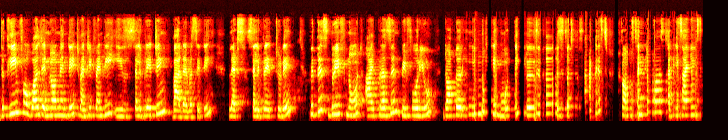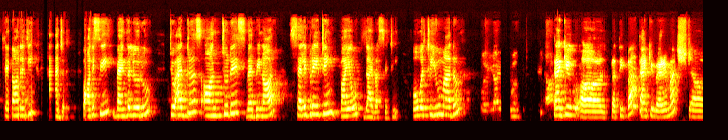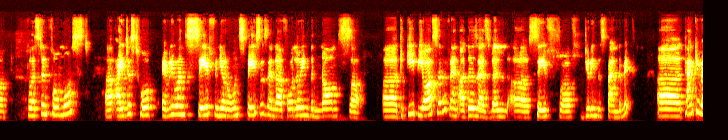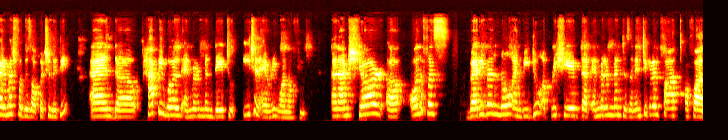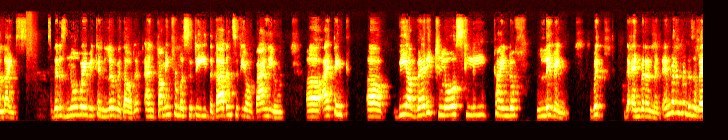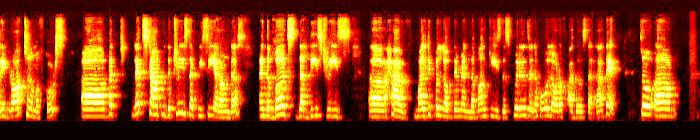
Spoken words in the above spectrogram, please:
The theme for World Environment Day 2020 is celebrating biodiversity. Let's celebrate today. With this brief note, I present before you Dr. Indu K. Murthy, Principal Research Scientist from Center for Study Science, Technology and Policy, Bengaluru, to address on today's webinar, Celebrating Biodiversity. Over to you, Madam. Thank you, uh, Pratibha. Thank you very much. Uh, first and foremost, uh, I just hope everyone's safe in your own spaces and are following the norms uh, uh, to keep yourself and others as well uh, safe during this pandemic. thank you very much for this opportunity and happy World Environment Day to each and every one of you. And I'm sure all of us very well know and we do appreciate that environment is an integral part of our lives. There is no way we can live without it. And coming from a city, the garden city of Bangalore, uh, I think uh, we are very closely kind of living with the environment. Environment is a very broad term, of course, uh, but let's start with the trees that we see around us and the birds that these trees uh, have multiple of them and the monkeys, the squirrels, and a whole lot of others that are there. So um,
